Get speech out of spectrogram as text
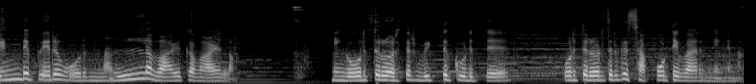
ரெண்டு பேரும் ஒரு நல்ல வாழ்க்கை வாழலாம். நீங்க ஒருத்தர் ஒருத்தர் விட்டு கொடுத்து ஒருத்தர் ஒருத்தருக்கு சப்போர்ட்டிவா இருந்தீங்கன்னா.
